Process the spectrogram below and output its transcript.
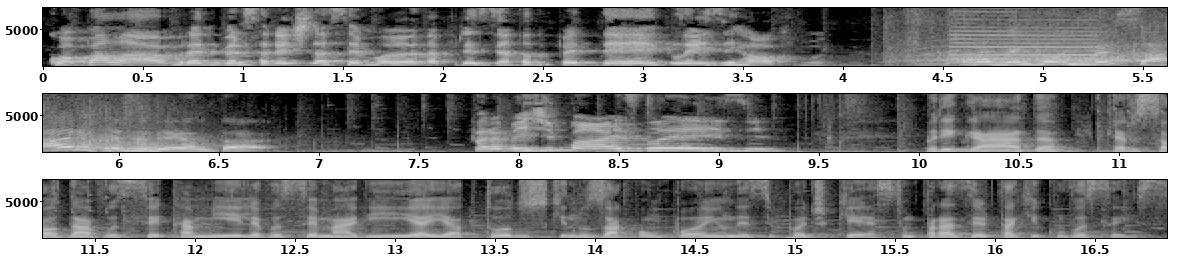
Com a palavra, aniversariante da semana, presidenta do PT, Glaze Hoffman. Parabéns pelo aniversário, presidenta! Parabéns demais, Glaze! Obrigada. Quero saudar você, Camila, você, Maria, e a todos que nos acompanham nesse podcast. Um prazer estar aqui com vocês.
